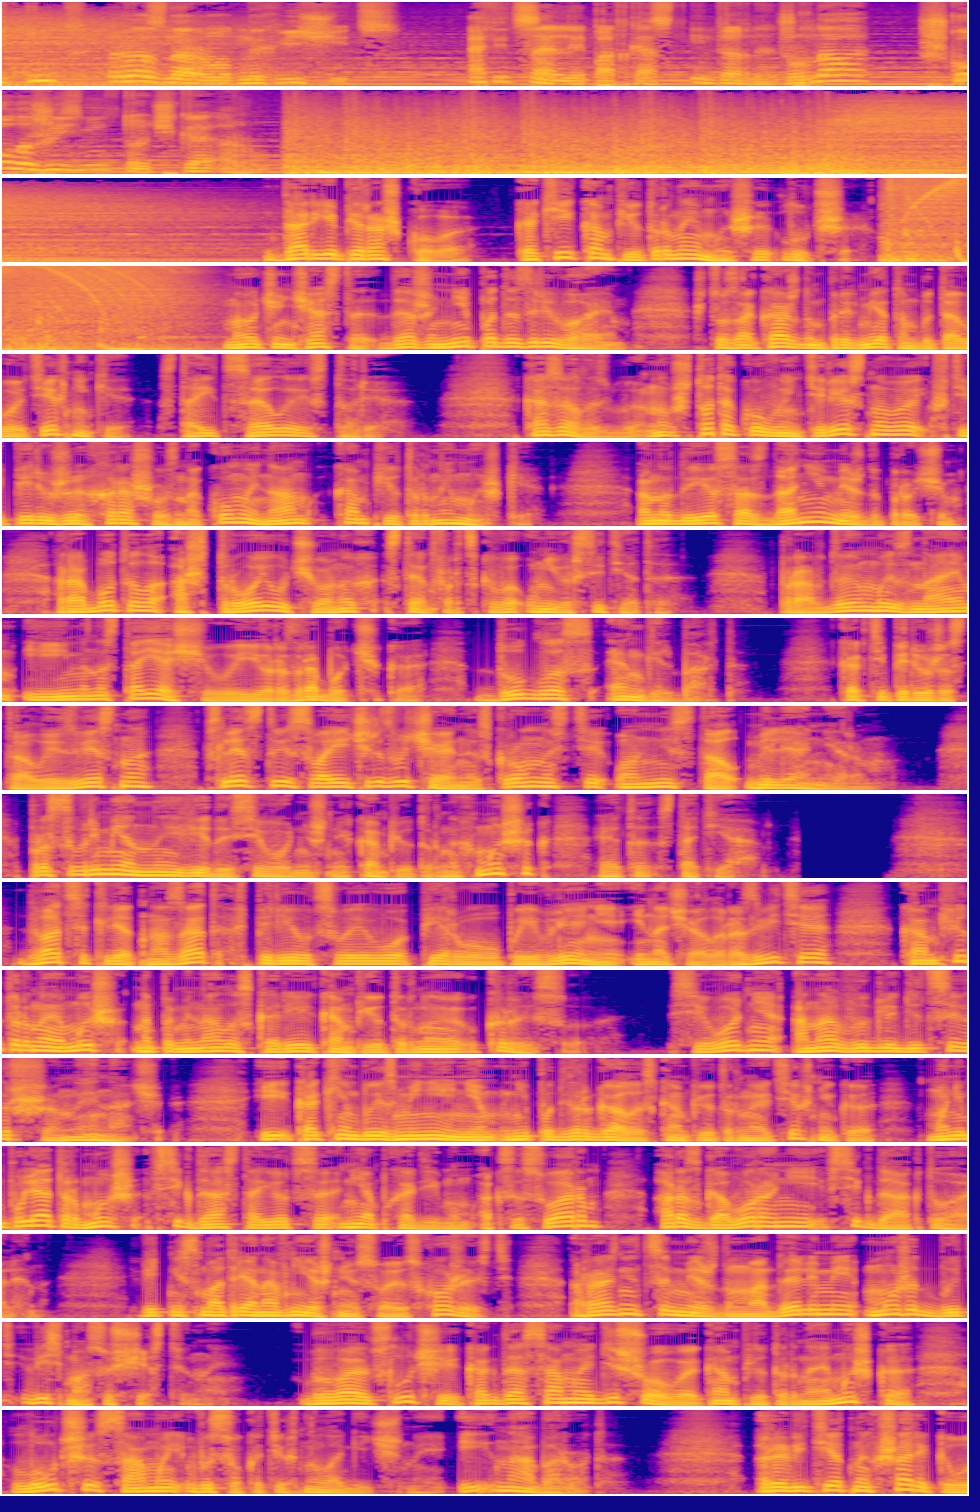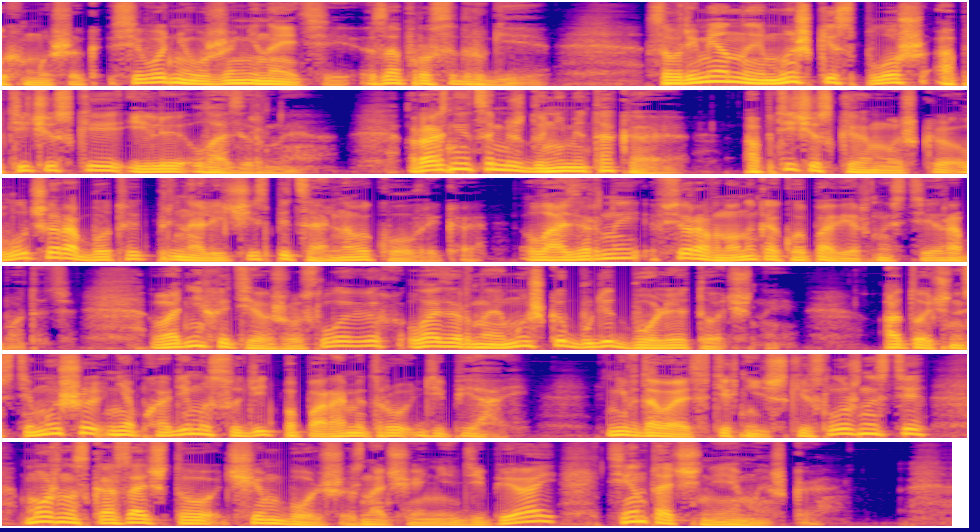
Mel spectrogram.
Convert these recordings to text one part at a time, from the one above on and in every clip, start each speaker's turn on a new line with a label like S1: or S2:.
S1: Институт разнородных вещиц. Официальный подкаст интернет-журнала школа жизни .ру.
S2: Дарья Пирожкова. Какие компьютерные мыши лучше? Мы очень часто даже не подозреваем, что за каждым предметом бытовой техники стоит целая история. Казалось бы, ну что такого интересного в теперь уже хорошо знакомой нам компьютерной мышке? А над ее созданием, между прочим, работало аж трое ученых Стэнфордского университета. Правда, мы знаем и имя настоящего ее разработчика — Дуглас Энгельбард. Как теперь уже стало известно, вследствие своей чрезвычайной скромности он не стал миллионером. Про современные виды сегодняшних компьютерных мышек — это статья. 20 лет назад, в период своего первого появления и начала развития, компьютерная мышь напоминала скорее компьютерную крысу. Сегодня она выглядит совершенно иначе. И каким бы изменениям ни подвергалась компьютерная техника, манипулятор мышь всегда остается необходимым аксессуаром, а разговор о ней всегда актуален. Ведь, несмотря на внешнюю свою схожесть, разница между моделями может быть весьма существенной. Бывают случаи, когда самая дешевая компьютерная мышка лучше самой высокотехнологичной, и наоборот. Раритетных шариковых мышек сегодня уже не найти, запросы другие. Современные мышки сплошь оптические или лазерные. Разница между ними такая. Оптическая мышка лучше работает при наличии специального коврика. Лазерный все равно на какой поверхности работать. В одних и тех же условиях лазерная мышка будет более точной. О точности мыши необходимо судить по параметру DPI. Не вдаваясь в технические сложности, можно сказать, что чем больше значение DPI, тем точнее мышка.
